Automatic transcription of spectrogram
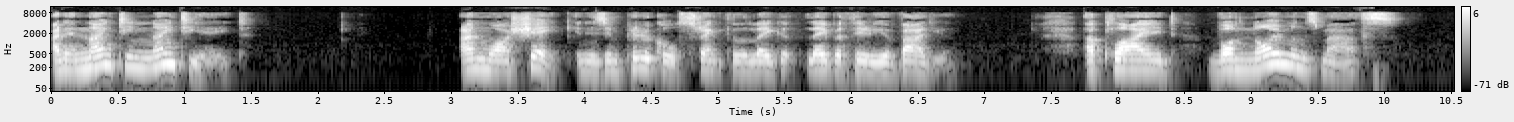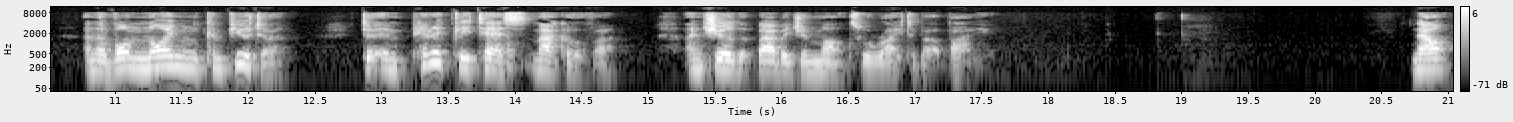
And in 1998, Anwar Shaikh in his empirical strength of the labor theory of value applied von Neumann's maths and a von Neumann computer to empirically test Machover and show that Babbage and Marx were right about value. Now,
